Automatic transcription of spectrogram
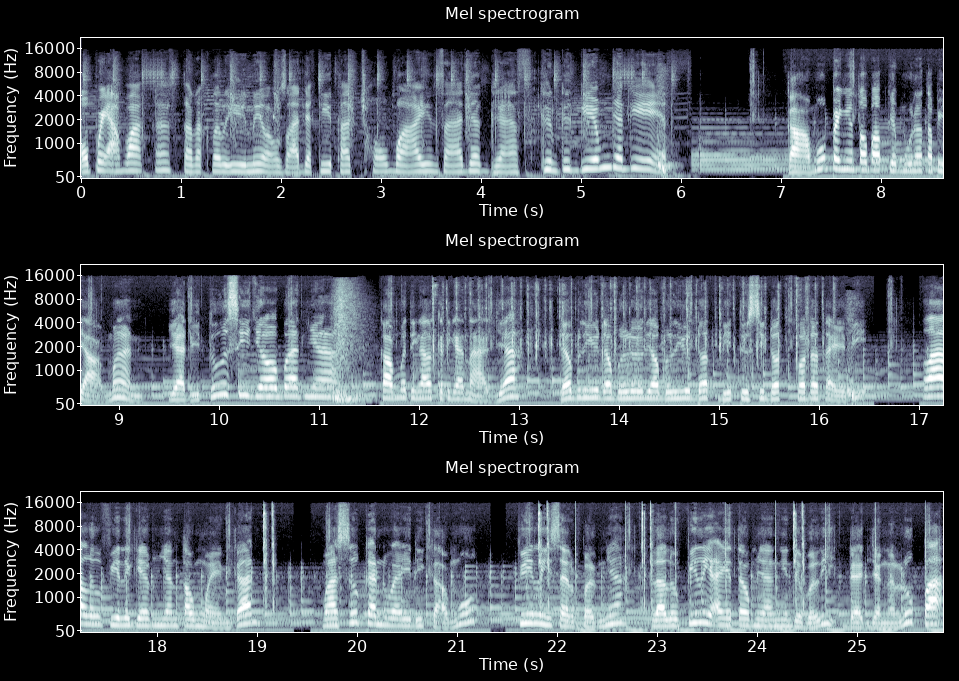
OP apakah karakter ini langsung saja kita cobain saja gaskan ke gamenya guys kamu pengen top up game murah tapi aman? Ya itu sih jawabannya. Kamu tinggal ketikkan aja www.b2c.co.id Lalu pilih game yang kamu mainkan. Masukkan WID kamu pilih servernya, lalu pilih item yang ingin dibeli dan jangan lupa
